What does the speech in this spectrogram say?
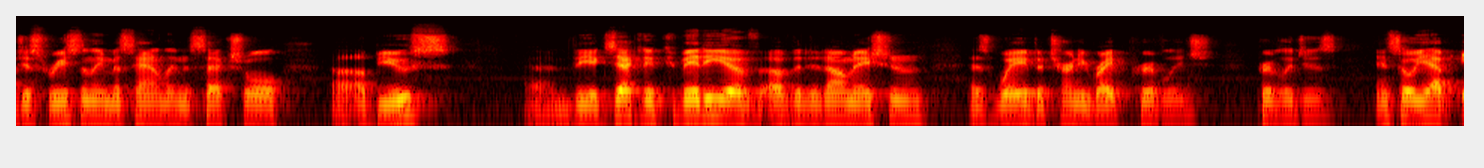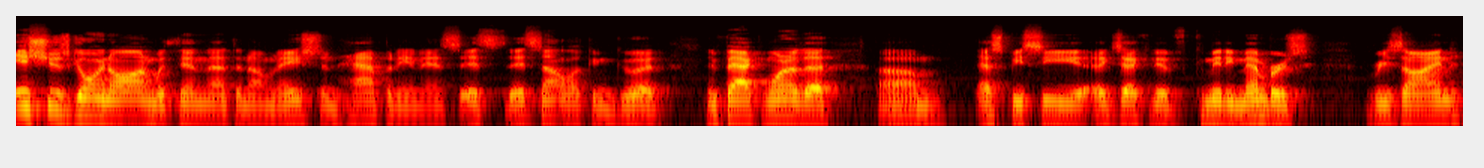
just recently mishandling the sexual abuse. the executive committee of, of the denomination has waived attorney right privilege privileges. And so you have issues going on within that denomination happening, and it's, it's, it's not looking good. In fact, one of the um, SBC executive committee members resigned,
